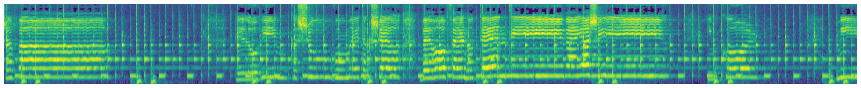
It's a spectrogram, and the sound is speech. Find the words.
שווה. אלוהים קשוב ומתקשר באופן אותנטי וישיר עם כל מי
